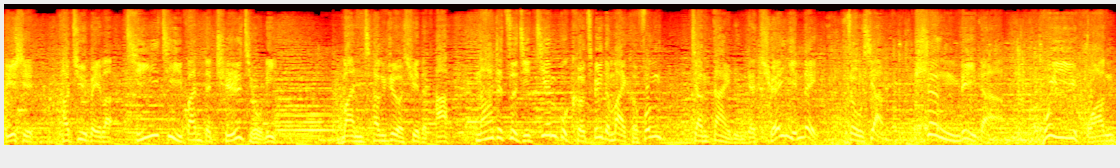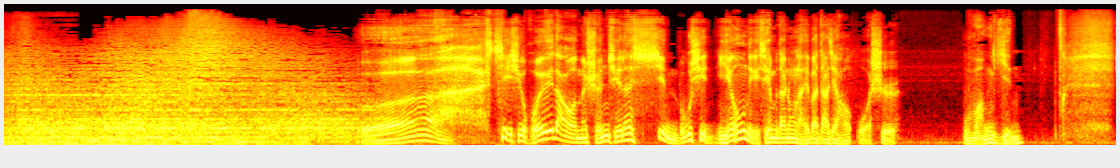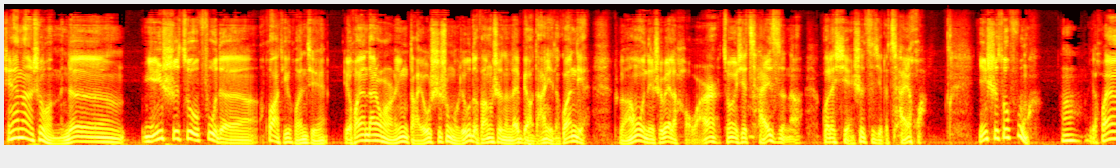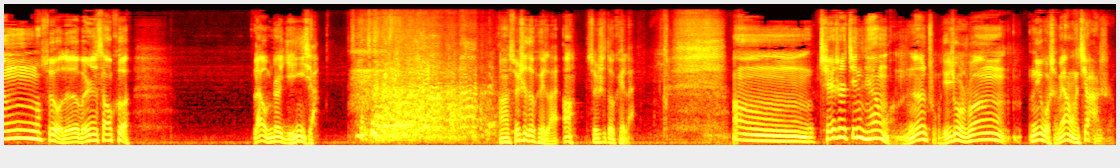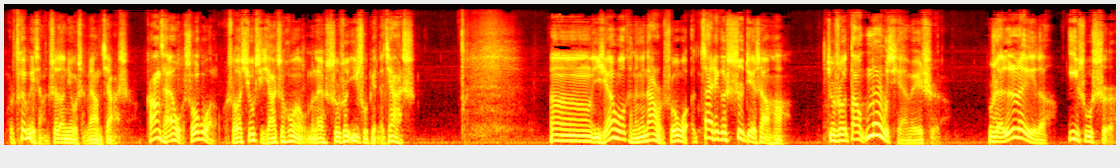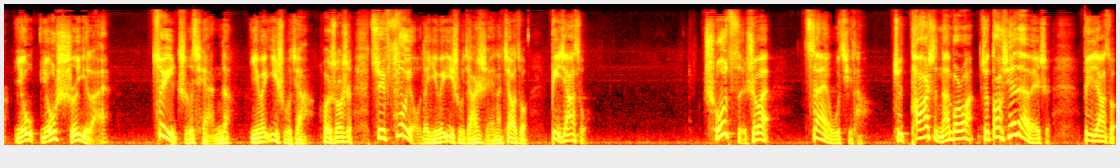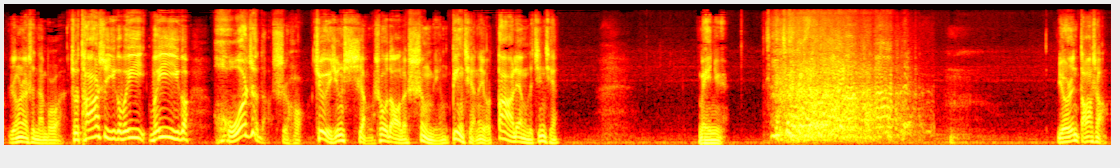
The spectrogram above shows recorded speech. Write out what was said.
于是他具备了奇迹般的持久力。满腔热血的他，拿着自己坚不可摧的麦克风。将带领着全人类走向胜利的辉煌。继续回到我们神奇的“信不信由你”节目当中来吧。大家好，我是王银。今天呢是我们的吟诗作赋的话题环节。也欢迎大家伙儿呢用打油诗顺口溜的方式呢来表达你的观点，主要目的是为了好玩总有些才子呢过来显示自己的才华，吟诗作赋嘛，啊，也欢迎所有的文人骚客来我们这儿吟一下，啊，随时都可以来啊，随时都可以来。嗯，其实今天我们的主题就是说你有什么样的价值，我特别想知道你有什么样的价值。刚才我说过了，我说休息一下之后呢，我们来说说艺术品的价值。嗯，以前我可能跟大伙说过，在这个世界上哈，就是说到目前为止，人类的艺术史有有史以来最值钱的一位艺术家，或者说是最富有的一位艺术家是谁呢？叫做毕加索。除此之外，再无其他。就他是 number one，就到现在为止，毕加索仍然是 number one。就他是一个唯一唯一一个活着的时候就已经享受到了盛名，并且呢有大量的金钱。美女，有人打赏，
